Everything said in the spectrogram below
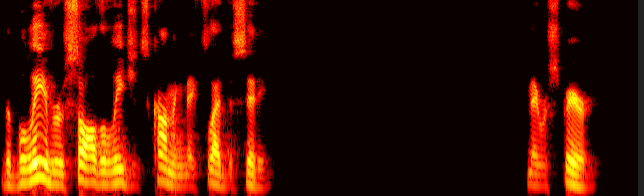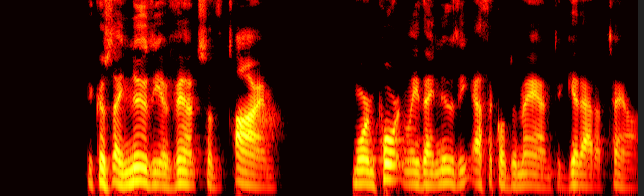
the believers saw the legions coming, they fled the city. They were spared because they knew the events of the time. More importantly, they knew the ethical demand to get out of town.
